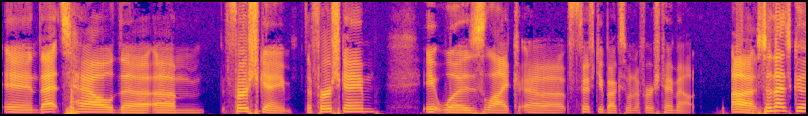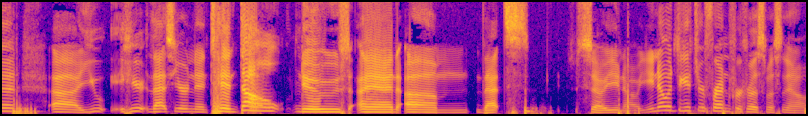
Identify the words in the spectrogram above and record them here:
And that's how the um, first game, the first game, it was like uh, fifty bucks when it first came out. Uh, so that's good. Uh, you here? That's your Nintendo news, and um, that's so you know you know what to get your friend for Christmas now.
